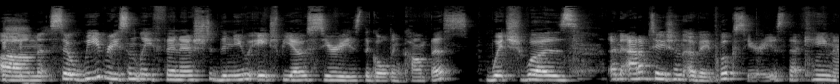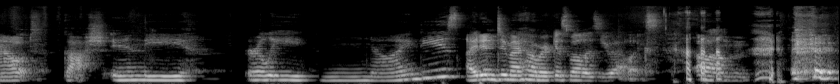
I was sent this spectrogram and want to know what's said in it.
Um, so we recently finished the new HBO series, The Golden Compass, which was an adaptation of a book series that came out, gosh, in the early 90s. I didn't do my homework as well as you, Alex. Um,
